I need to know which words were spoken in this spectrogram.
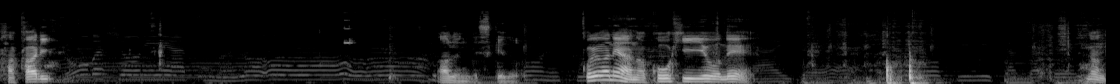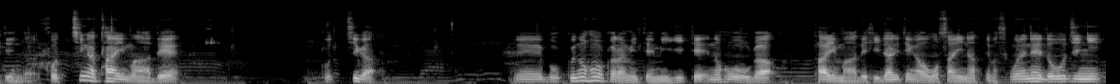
測り、あるんですけど、これはね、あの、コーヒー用で、なんて言うんだろう。こっちがタイマーで、こっちが、えー僕の方から見て右手の方がタイマーで左手が重さになってます。これね、同時に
